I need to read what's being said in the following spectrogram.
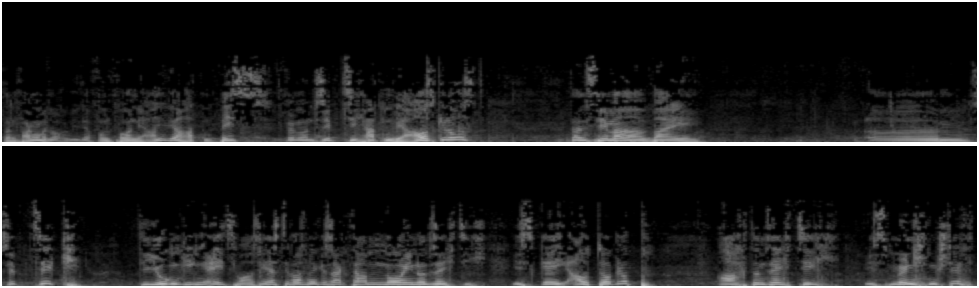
dann fangen wir doch wieder von vorne an. Wir hatten bis 75 hatten wir ausgelost. Dann sind wir bei ähm, 70. Die Jugend gegen AIDS war das erste, was wir gesagt haben. 69 ist Gay Outdoor Club. 68 ist Münchenstift.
